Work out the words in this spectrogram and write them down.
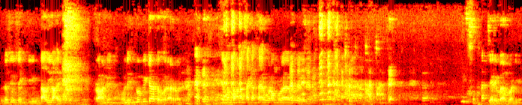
Yunus itu sing diuntali wae. Roh dene. Ini gue pidato ora roh. Sing nonton ana 50.000 orang mulai. Cari bangun ya.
